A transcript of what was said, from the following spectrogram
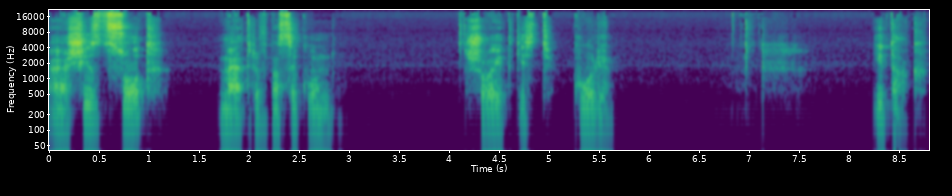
е, 600 метрів на секунду. Швидкість кулі. І так.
